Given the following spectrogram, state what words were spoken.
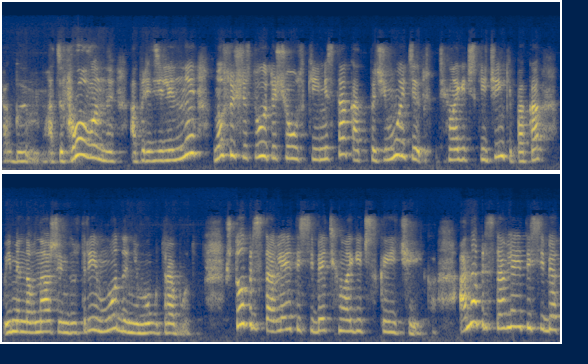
как бы оцифрованы, определены, но существуют еще узкие места, как, почему эти технологические ячейки пока именно в нашей индустрии моды не могут работать. Что представляет из себя технологическая ячейка? Она представляет из себя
